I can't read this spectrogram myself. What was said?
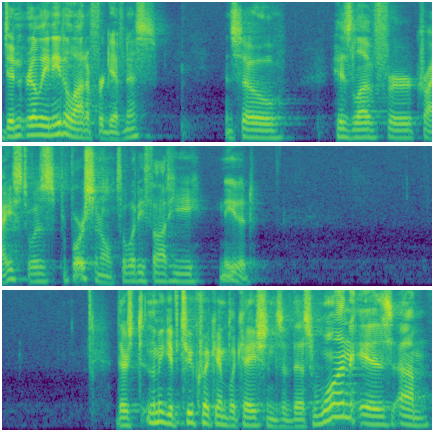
didn't really need a lot of forgiveness. And so, his love for Christ was proportional to what he thought he needed. There's, let me give two quick implications of this. One is um,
